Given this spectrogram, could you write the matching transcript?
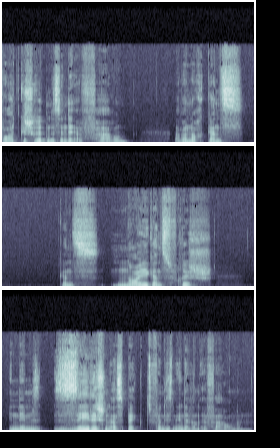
fortgeschritten ist in der Erfahrung, aber noch ganz, ganz neu, ganz frisch in dem seelischen Aspekt von diesen inneren Erfahrungen.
